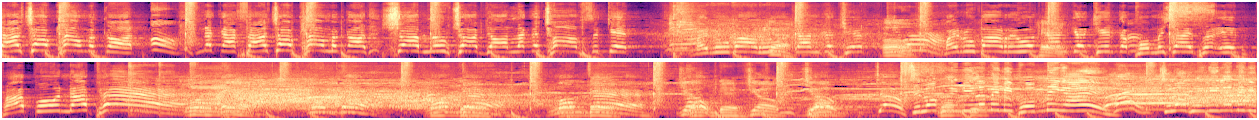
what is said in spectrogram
สาวชอบเข้ามากอดโอ้หน้ากากสาวชอบเข้ามากอด ชอบลูบชอบหยอดแล้วก็ชอบสะเก็ดไม่รู้บ้างหรือว่ากันก็คิดคิดว่าไม่รู้บ้างหรือว่ากันก็คิดกับผมไม่ใช่พระเอกพระปูนะแพ้งงเด้งงแดงงแดงงแดโยงงเด้โยโยโย จะร้องเพลงนี้แล้วไม่มีผมได้ไงจะร้องเพลงนี้แล้วไม่มี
